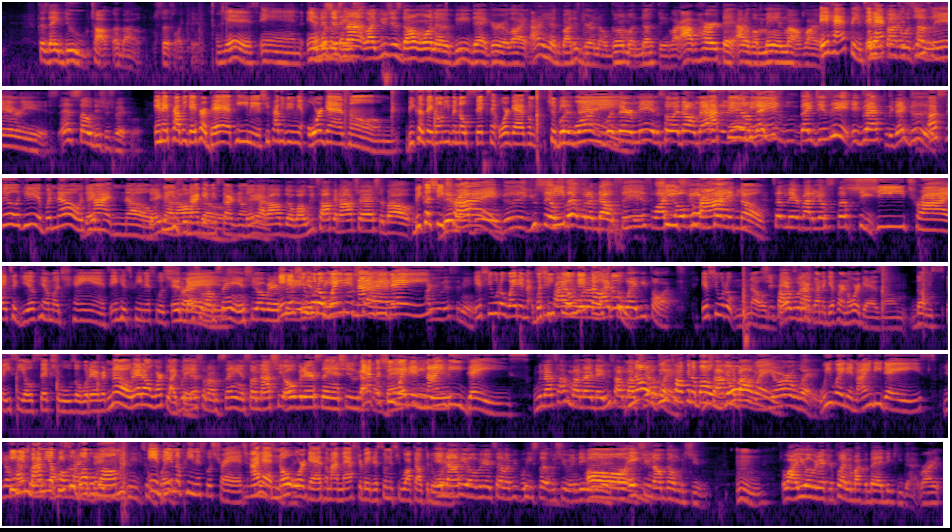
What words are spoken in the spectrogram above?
because they do talk about stuff like that. Yes, and and, And it's just they- not like you just don't want to be that girl. Like I ain't have to buy this girl no gum or nothing. Like I've heard that out of a man's mouth. Like It happens. It and they happens. thought it was it's easy. hilarious. That's so disrespectful. And they probably gave her bad penis. She probably didn't even orgasm because they don't even know sex and orgasm should be But, one. they, but they're men, so it don't matter. I to still them. They hit. just they just hit exactly. They good. I still here, but no, it's They- not. No, please do not get me started on that. They that. got off though. While we talking our trash about because she them tried. good, you still She- slept with them though, sis. Why She you over here tried, telling, you- though. telling everybody your stuff cheap? She tried to give him a chance, and his penis was and trash. that's what I'm saying. And she over there And if she would have waited 90 trash. days, are you listening? if she would have waited, but she, probably still hit though liked too. the way he thought. If she would have, no, She probably that's not gonna give her an orgasm. Them spatiosexuals or whatever. No, that don't work like But that. But that's what I'm saying. So now she over there saying she just got After she waited penis. ninety days, We're not talking about 90 days. We talking about No, your we way. talking about talking your about way. Your way. we waited ninety days. You don't He didn't buy me a piece of bubble gum, just need to and wait. then the penis was trash. I had no wait. orgasm. I masturbated as soon as he walked out the door. And now he over here telling people he slept with you and didn't Oh, even uh, chew no gum with you. Mm, While you over there complaining about the bad dick you got, right?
